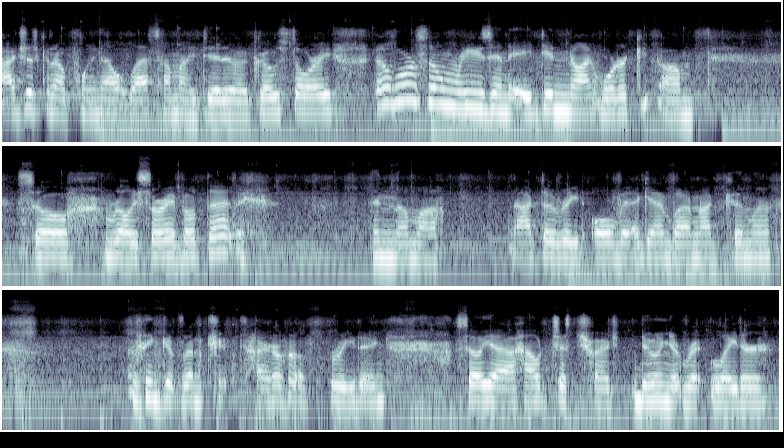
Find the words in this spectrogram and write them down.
I just gotta point out last time I did a ghost story, and for some reason it did not work. Um, so I'm really sorry about that. And I'm uh, I have to read all of it again, but I'm not gonna because I'm too tired of reading. So yeah, I'll just try doing it later.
